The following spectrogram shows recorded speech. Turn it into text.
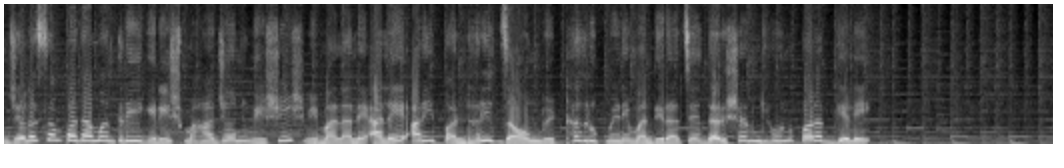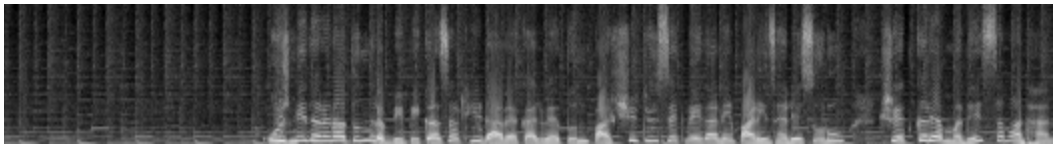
जलसंपदा मंत्री गिरीश महाजन विशेष विमानाने आले आणि पंढरीत जाऊन विठ्ठल रुक्मिणी मंदिराचे दर्शन घेऊन परत गेले. उजनी धरणातून रब्बी पिकासाठी डाव्या कालव्यातून पाचशे क्युसेक वेगाने पाणी झाले सुरू शेतकऱ्यांमध्ये समाधान.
